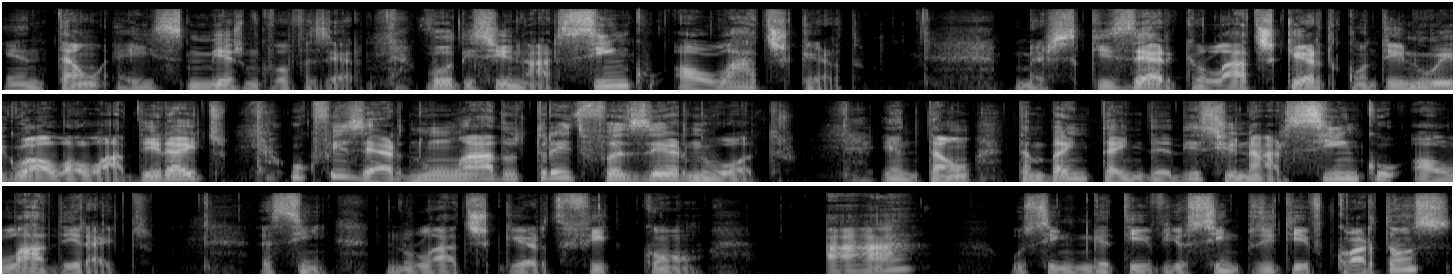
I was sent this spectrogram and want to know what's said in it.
Então é isso mesmo que vou fazer. Vou adicionar 5 ao lado esquerdo. Mas se quiser que o lado esquerdo continue igual ao lado direito, o que fizer num lado terei de fazer no outro. Então também tenho de adicionar 5 ao lado direito. Assim, no lado esquerdo fico com A, o 5 negativo e o 5 positivo cortam-se.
